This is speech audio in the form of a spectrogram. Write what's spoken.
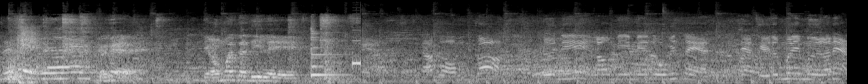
ไม่เห็นเลยโอเคเดี๋ยวมันจะดีเลย์ครับผมก็คืนนี้เรามีเมนูพิเศษเนี่ยถือจนเมื่อยมือแล้วเนี่ย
